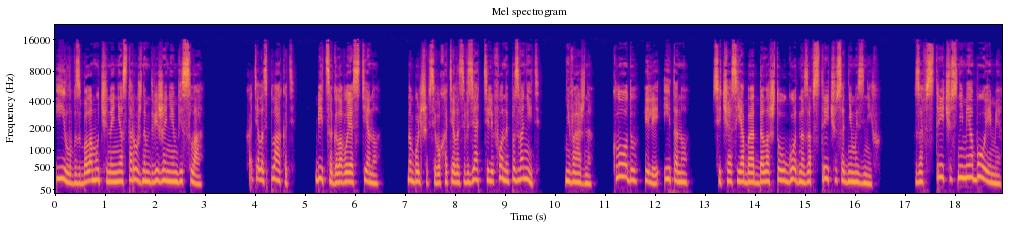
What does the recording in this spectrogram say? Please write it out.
ил, взбаламученный неосторожным движением весла. Хотелось плакать, биться головой о стену, но больше всего хотелось взять телефон и позвонить. Неважно, Клоду или Итану. Сейчас я бы отдала что угодно за встречу с одним из них. За встречу с ними обоими.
